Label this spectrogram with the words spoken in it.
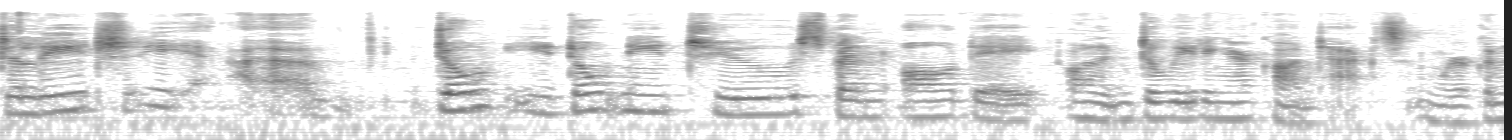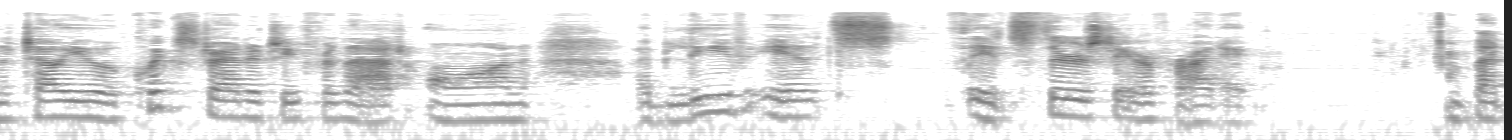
delete. Uh, don't you don't need to spend all day on deleting your contacts. And we're going to tell you a quick strategy for that on, I believe it's it's Thursday or Friday. But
